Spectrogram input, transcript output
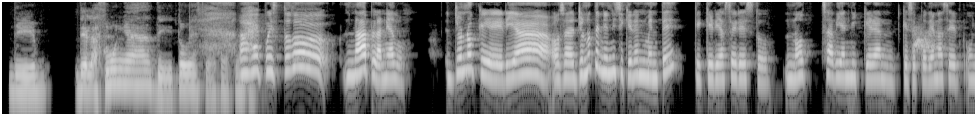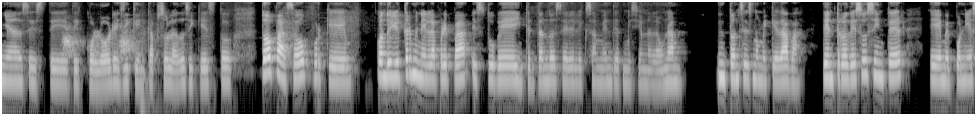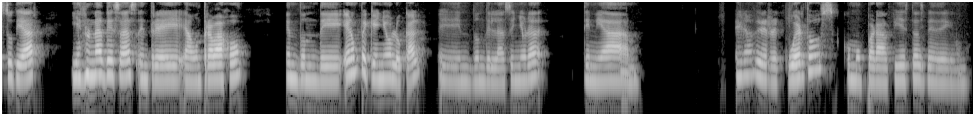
de, de las uñas, de todo esto? Ay, pues todo, nada planeado. Yo no quería, o sea, yo no tenía ni siquiera en mente que quería hacer esto. No sabía ni que eran, que se podían hacer uñas este, de colores y que encapsulados y que esto, todo pasó porque cuando yo terminé la prepa estuve intentando hacer el examen de admisión a la UNAM, entonces no me quedaba. Dentro de esos inter eh, me ponía a estudiar y en una de esas entré a un trabajo en donde era un pequeño local, en donde la señora tenía, era de recuerdos como para fiestas de,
